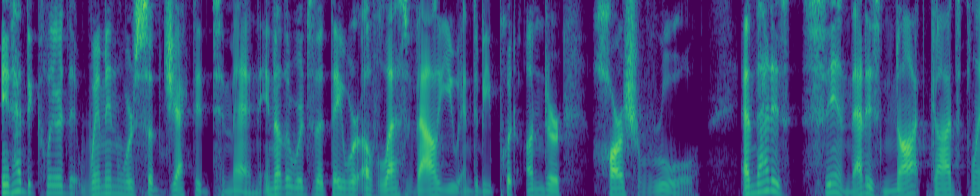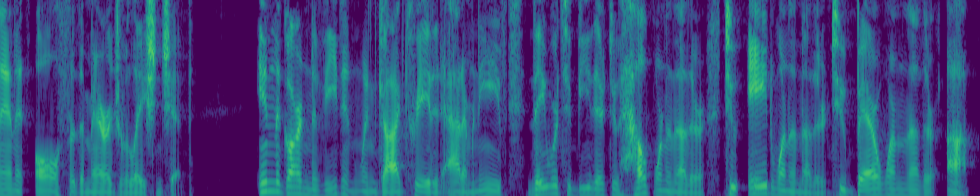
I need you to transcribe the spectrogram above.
It had declared that women were subjected to men. In other words, that they were of less value and to be put under harsh rule. And that is sin. That is not God's plan at all for the marriage relationship. In the Garden of Eden, when God created Adam and Eve, they were to be there to help one another, to aid one another, to bear one another up.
